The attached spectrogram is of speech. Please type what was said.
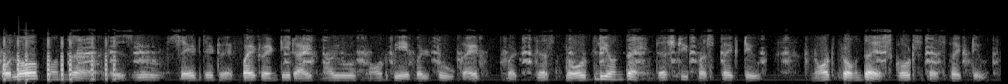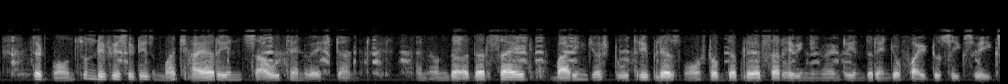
follow-up on the, as you said that FY20 right now you would not be able to guide, but just broadly on the industry perspective, not from the Escorts perspective, that monsoon deficit is much higher in south and western. And on the other side, barring just two, three players, most of the players are having inventory in the range of five to six weeks.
